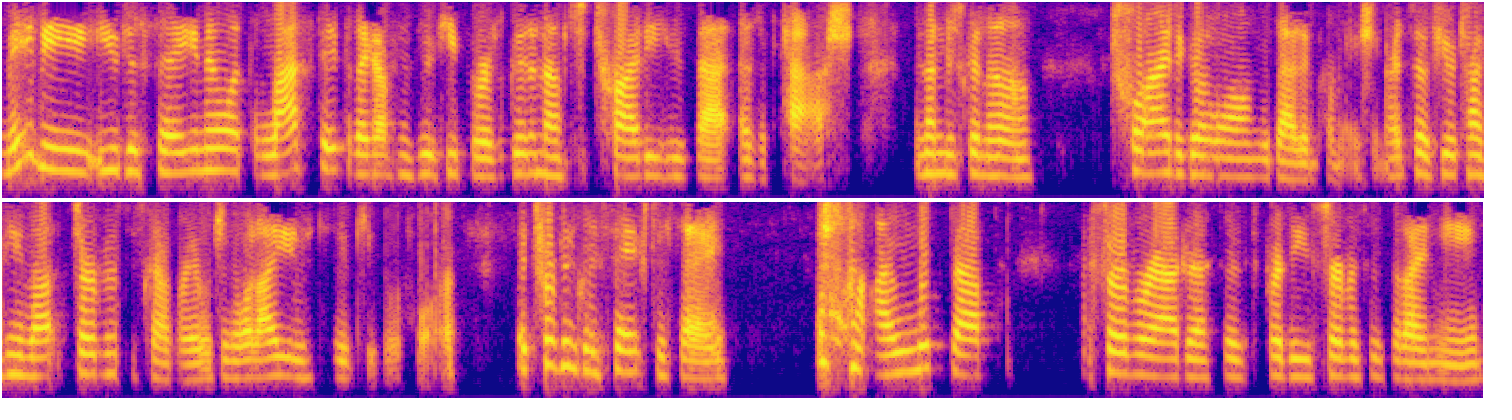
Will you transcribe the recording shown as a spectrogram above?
Maybe you just say, you know what, the last state that I got from Zookeeper is good enough to try to use that as a cache, and I'm just going to try to go along with that information, right? So if you're talking about service discovery, which is what I use Zookeeper for, it's perfectly safe to say, I looked up server addresses for these services that I need.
